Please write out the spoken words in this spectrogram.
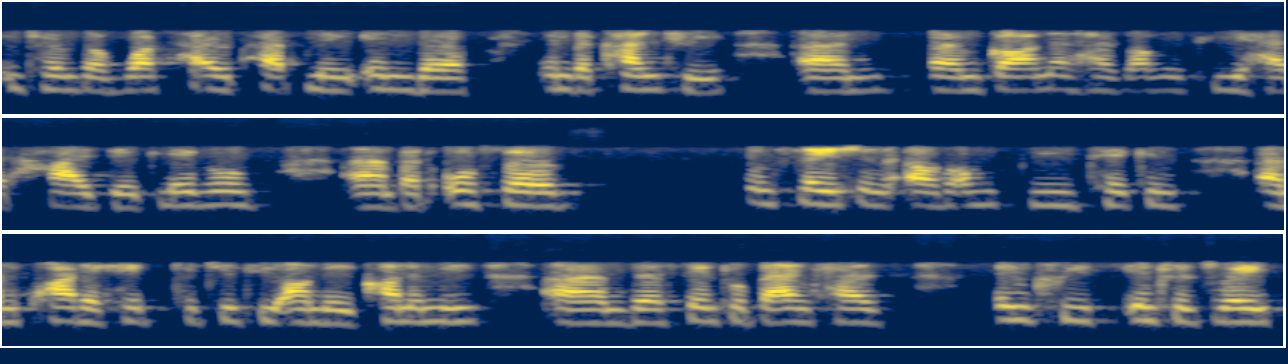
in terms of what's happening in the in the country. Um, um, Ghana has obviously had high debt levels, um, but also inflation has obviously taken um, quite a hit, particularly on the economy. Um, the central bank has increased interest rates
